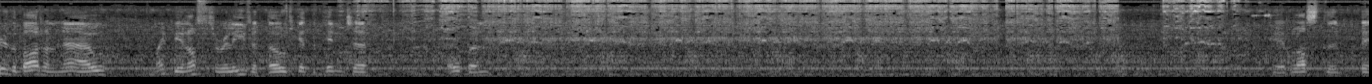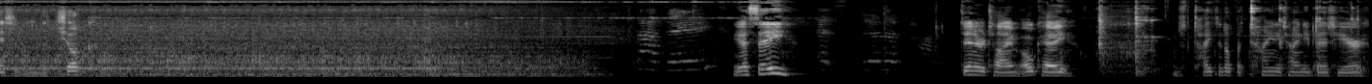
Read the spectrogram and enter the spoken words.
near the bottom now. Might be enough to relieve it though to get the pin to open. Okay, I've lost the bit in the chuck. Yeah, see? Dinner time, okay. I'll just tighten it up a tiny, tiny bit here.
